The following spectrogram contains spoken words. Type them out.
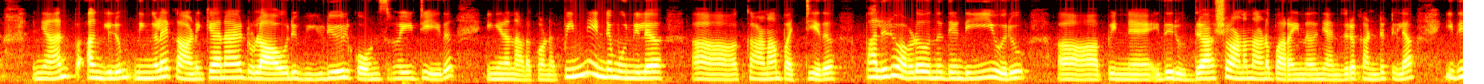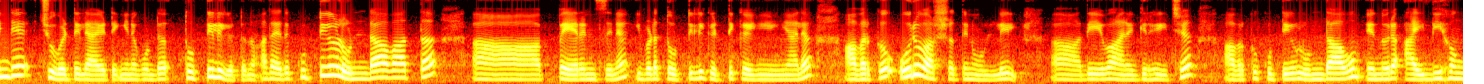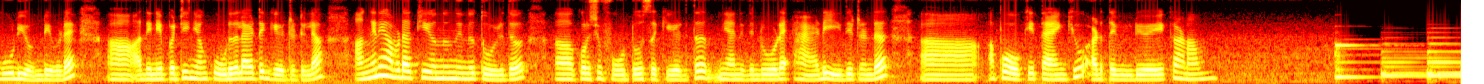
ഞാൻ എങ്കിലും നിങ്ങളെ കാണിക്കാനായിട്ടുള്ള ആ ഒരു വീഡിയോയിൽ കോൺസെൻട്രേറ്റ് ചെയ്ത് ഇങ്ങനെ നടക്കണം. പിന്നെ എന്റെ മുന്നിൽ കാണാൻ പറ്റിയത് പലരും അവിടെ വന്ന് ഇതേണ്ട ഈ ഒരു പിന്നെ ഇത് രുദ്രാക്ഷമാണെന്നാണ് പറയുന്നത്. ഞാനിതുവരെ കണ്ടിട്ടില്ല. ഇതിന്റെ ചുവട്ടിലായിട്ട് ഇങ്ങനെ കൊണ്ട് തൊട്ടിൽ കെട്ടുന്നു. അതായത് കുട്ടികൾ ഉണ്ടാവാത്ത പേരൻസിന് ഇവിടെ തൊട്ടിൽ കെട്ടിക്കഴിഞ്ഞ് കഴിഞ്ഞാൽ അവർക്ക് ഒരു വർഷത്തിനുള്ളിൽ ദൈവം അനുഗ്രഹിച്ച് അവർക്ക് കുട്ടികൾ ഉണ്ടാവും എന്നൊരു ഐതിഹ്യം കൂടിയുണ്ട് ഇവിടെ. അതിനെപ്പറ്റി ഞാൻ കൂടുതലായിട്ടും കേട്ടിട്ടില്ല. അങ്ങനെ അവിടെയൊക്കെ ഒന്ന് നിന്ന് തൊഴുത് കുറച്ച് ഫോട്ടോസൊക്കെ എടുത്ത് ഞാൻ ഇതിന്റെ കൂടെ ആഡ് ചെയ്തിട്ടുണ്ട്. അപ്പോൾ ഓക്കെ താങ്ക് അടുത്ത വീഡിയോയിൽ കാണാം.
